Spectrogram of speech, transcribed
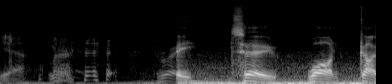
Yeah. Three, two, one, go.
